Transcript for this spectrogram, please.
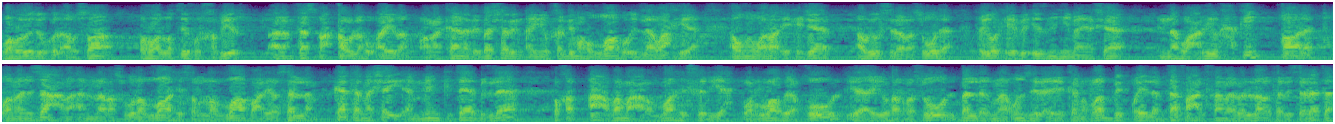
وهو يدرك الأبصار وهو اللطيف الخبير؟ ألم تسمع قوله أيضا وما كان لبشر أن يكلمه الله إلا وحيا أو من وراء حجاب أو يرسل رسولا فيوحي بإذنه ما يشاء إنه علي حكيم. قالت ومن زعم أن رسول الله صلى الله عليه وسلم كتم شيئا من كتاب الله فقد أعظم على الله الفرية والله يقول يا أيها الرسول بلغ ما أنزل إليك من ربك وإن لم تفعل فما بلغت رسالته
